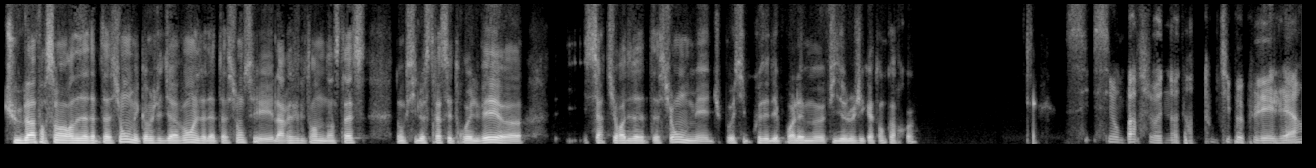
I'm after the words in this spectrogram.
Tu, vas forcément avoir des adaptations, mais comme je l'ai dit avant, les adaptations, c'est la résultante d'un stress. Donc si le stress est trop élevé, euh, certes, il y aura des adaptations, mais tu peux aussi causer des problèmes physiologiques à ton corps. Quoi. Si, si on part sur une note un tout petit peu plus légère,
